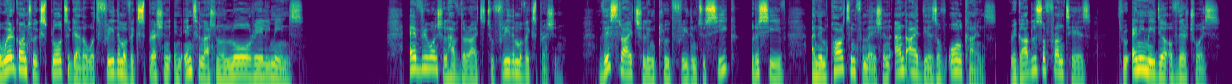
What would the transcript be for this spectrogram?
we're going to explore together what freedom of expression in international law really means. Everyone shall have the right to freedom of expression. This right shall include freedom to seek, receive, and impart information and ideas of all kinds, regardless of frontiers, through any media of their choice.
